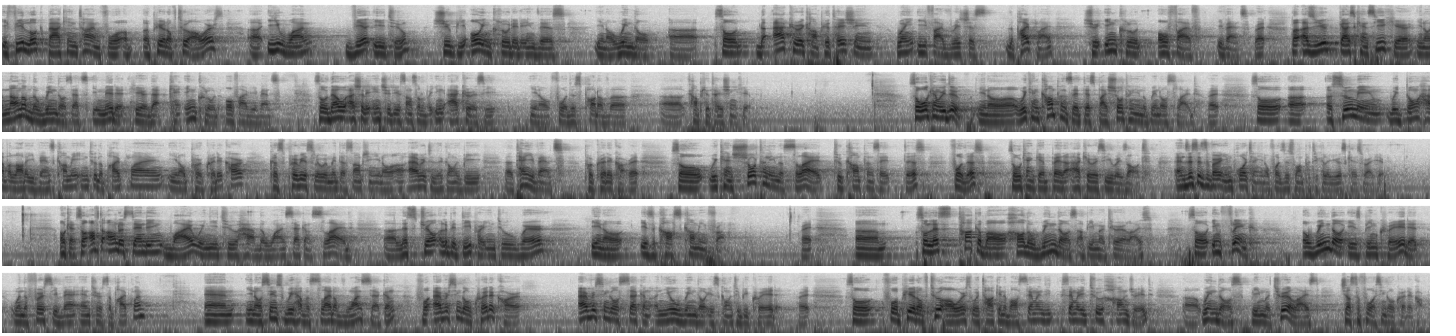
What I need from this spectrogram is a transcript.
if you look back in time for a, a period of two hours, uh, E1 via E2 should be all included in this you know, window. Uh, so the accurate computation when E5 reaches the pipeline should include all five events, right? But as you guys can see here, you know, none of the windows that's emitted here that can include all five events. So that will actually introduce some sort of inaccuracy, you know, for this part of the uh, computation here. So what can we do? You know, uh, we can compensate this by shortening the window slide, right? So uh, assuming we don't have a lot of events coming into the pipeline, you know, per credit card, because previously we made the assumption, you know, on average there's going to be uh, 10 events per credit card, right? So we can shorten in the slide to compensate this for this, so we can get better accuracy result. And this is very important, you know, for this one particular use case right here. Okay, so after understanding why we need to have the one second slide, uh, let's drill a little bit deeper into where you know, is the cost coming from, right? Um, so let's talk about how the windows are being materialized. So in Flink, a window is being created when the first event enters the pipeline. And you know, since we have a slide of one second, for every single credit card, every single second a new window is going to be created, right? So for a period of two hours, we're talking about 70, 7,200 uh, windows being materialized just for a single credit card,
